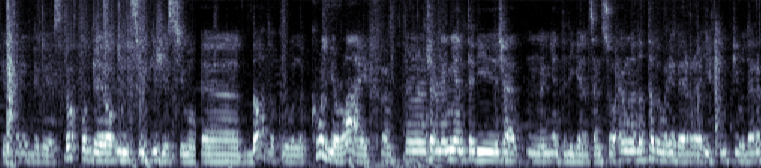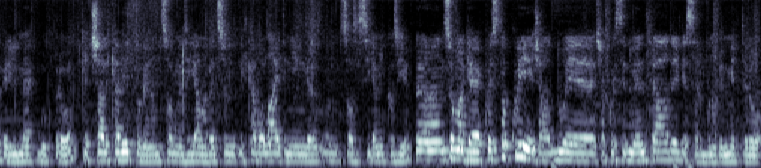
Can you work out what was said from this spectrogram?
Che sarebbe questo. Ovvero un semplicissimo eh, Dodo Cool, Cool Your Life. Eh, cioè, non è niente di. Cioè, non è niente di che, nel senso, è un adattatore per il computer, per il MacBook Pro. Che c'ha il cavetto che non so come si chiama, penso il cavo Lightning, non so se si chiami così. Uh, insomma che questo qui ha queste due entrate che servono per metterlo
